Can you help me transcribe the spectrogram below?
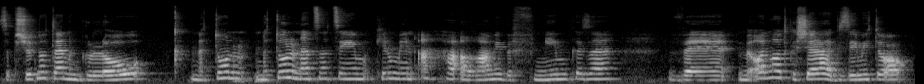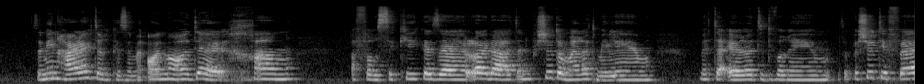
זה פשוט נותן glow נתון, נטול נצנצים, כאילו מין הארה מבפנים כזה, ומאוד מאוד קשה להגזים איתו. זה מין היילייטר כזה מאוד מאוד אה, חם, אפרסקי כזה, לא יודעת, אני פשוט אומרת מילים, מתארת דברים, זה פשוט יפה,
